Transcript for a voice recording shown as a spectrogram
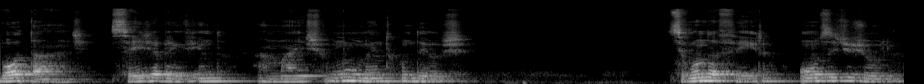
Boa tarde, seja bem-vindo a mais um Momento com Deus. Segunda-feira, 11 de julho.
